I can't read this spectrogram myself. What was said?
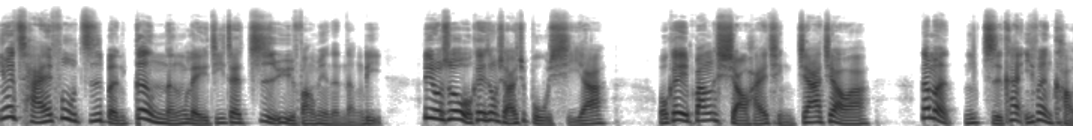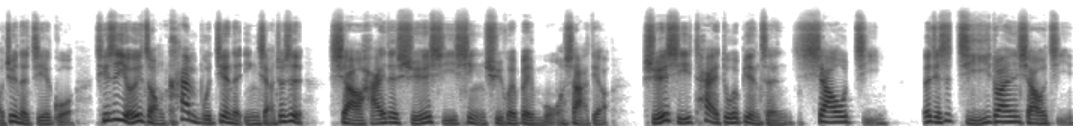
因为财富资本更能累积在治愈方面的能力，例如说我可以送小孩去补习啊，我可以帮小孩请家教啊。那么你只看一份考卷的结果，其实有一种看不见的影响，就是小孩的学习兴趣会被抹杀掉，学习态度会变成消极，而且是极端消极。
